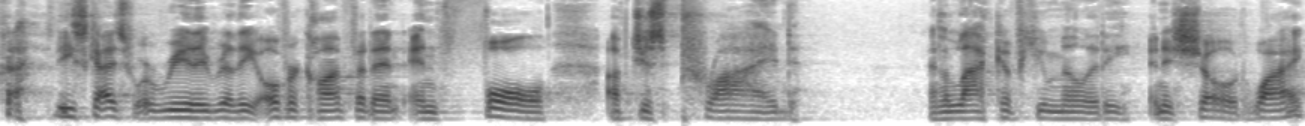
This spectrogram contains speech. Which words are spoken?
these guys were really, really overconfident and full of just pride and a lack of humility. And it showed. Why?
